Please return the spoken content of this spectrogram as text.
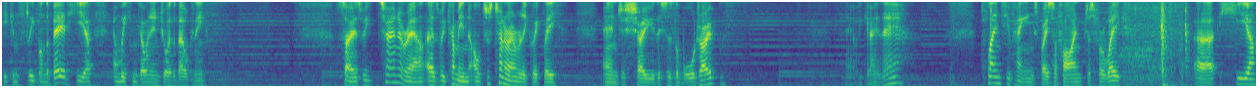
he can sleep on the bed here and we can go and enjoy the balcony. So as we turn around as we come in I'll just turn around really quickly and just show you this is the wardrobe. There we go there. Plenty of hanging space I find just for a week uh, here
